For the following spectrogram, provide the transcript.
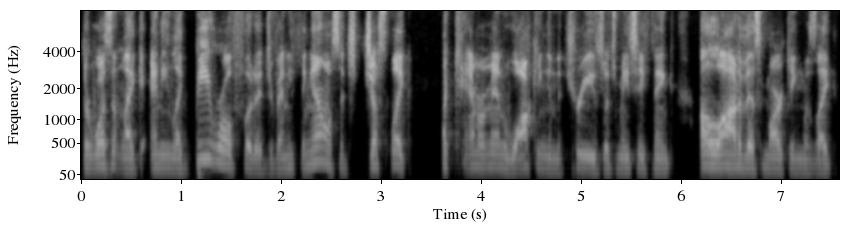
there wasn't like any like b-roll footage of anything else it's just like a cameraman walking in the trees which makes you think a lot of this marking was like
